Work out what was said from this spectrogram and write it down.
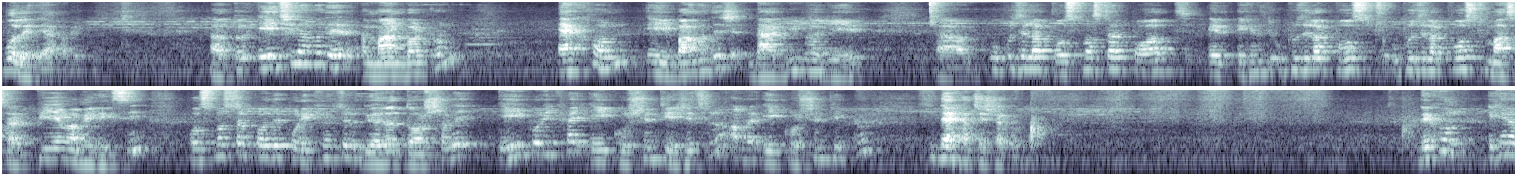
বলে দেওয়া হবে। তো এই ছিল আমাদের মান বন্টন। এখন এই বাংলাদেশ ডাক বিভাগের উপজেলা পোস্টমাস্টার পদ এর- এখানে উপজেলা পোস্ট উপজেলা পোস্ট মাস্টার পিএম আমি লিখছি। পোস্টমাস্টার পদের পরীক্ষা হয়েছিল দুই হাজার দশ সালে। এই পরীক্ষায় এই কোশ্চেনটি এসেছিল। আমরা এই কোশ্চেনটি একটু দেখার চেষ্টা করব। দেখুন, এখানে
